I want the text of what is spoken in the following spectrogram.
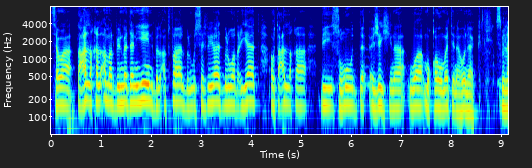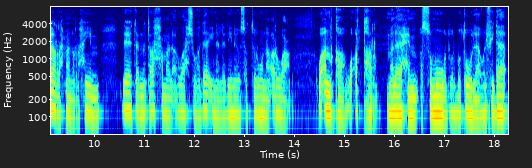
سواء تعلق الأمر بالمدنيين بالأطفال بالمستشفيات بالوضعيات أو تعلق بصمود جيشنا ومقاومتنا هناك. بسم الله الرحمن الرحيم. بداية نترحم على أرواح شهدائنا الذين يسطرون أروع وأنقى وأطهر ملاحم الصمود والبطولة والفداء.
